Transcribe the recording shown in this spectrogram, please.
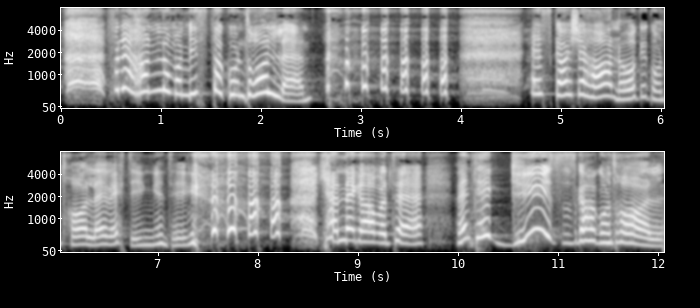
For det handler om å miste kontrollen. Jeg skal ikke ha noe kontroll. Jeg vet ingenting. Kjenner jeg av og til. Men det er Gud som skal ha kontroll.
